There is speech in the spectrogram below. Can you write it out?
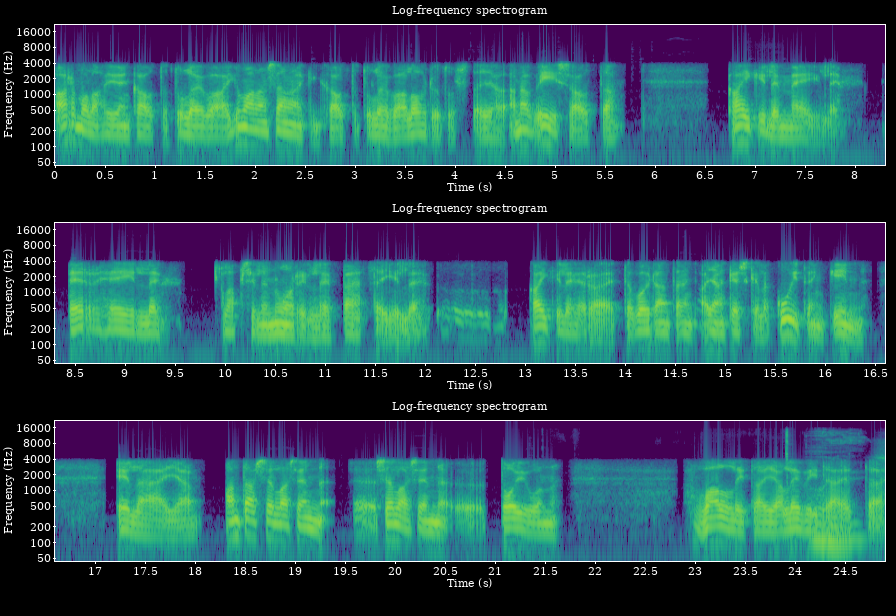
armolahjojen kautta tulevaa, Jumalan sanakin kautta tulevaa lohdutusta ja anna viisautta kaikille meille, perheille, lapsille, nuorille, päättäjille, kaikille herää, että voidaan tämän ajan keskellä kuitenkin elää ja antaa sellaisen, sellaisen toivon vallita ja levitä, Oi. että,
